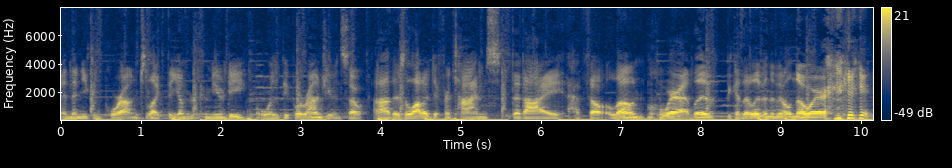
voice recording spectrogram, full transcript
and then you can pour out into like the younger community or the people around you. And so uh, there's a lot of different times that I have felt alone where I live because I live in the middle of nowhere.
